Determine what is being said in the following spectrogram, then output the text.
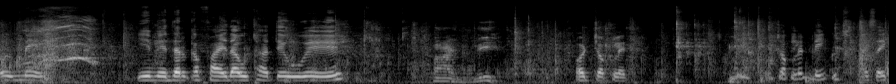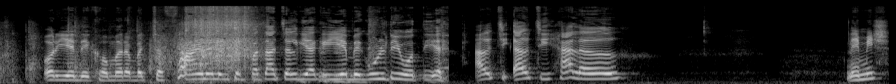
और मैं ये वेदर का फ़ायदा उठाते हुए और चॉकलेट चॉकलेट नहीं कुछ ऐसा ही. और ये देखो हमारा बच्चा फाइनली उसे पता चल गया कि ये बेग उल्टी होती है. आउची आउची हेलो नेमिश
